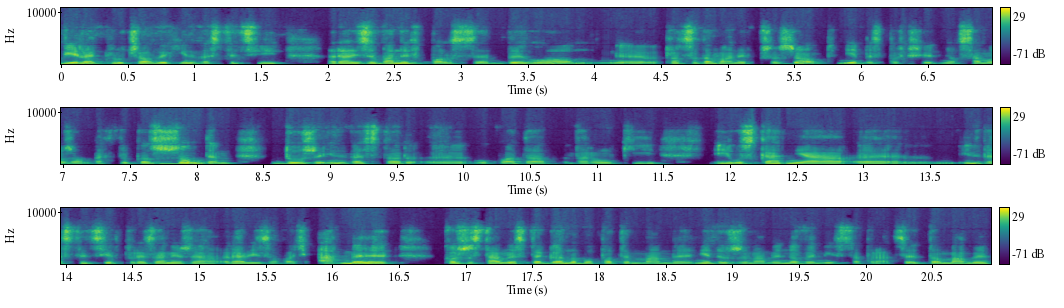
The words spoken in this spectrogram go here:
wiele kluczowych inwestycji realizowanych w Polsce było e, procedowanych przez rząd, nie bezpośrednio w samorządach, tylko z rządem. Duży inwestor e, układa warunki i uzgadnia e, inwestycje, które zamierza realizować, a my korzystamy z tego, no bo potem mamy, nie dość, że mamy nowe miejsca pracy, to mamy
